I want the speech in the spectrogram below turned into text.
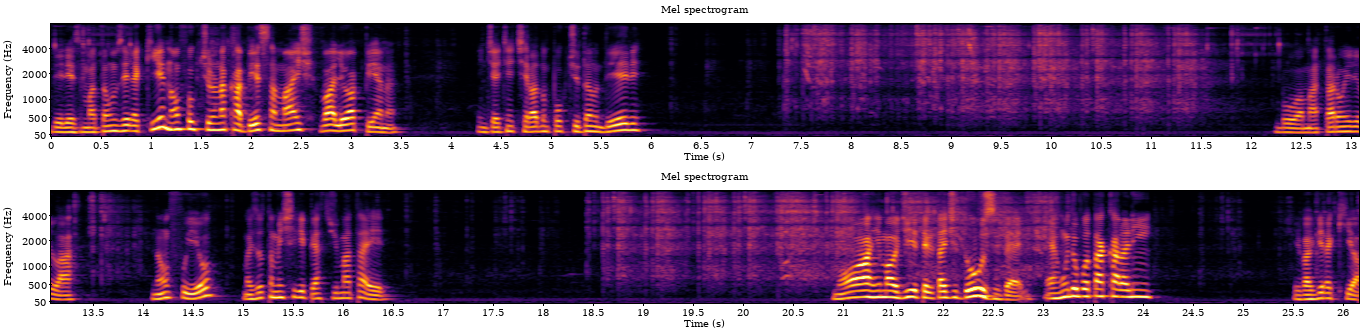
Beleza, matamos ele aqui. Não foi o que tirou na cabeça, mas valeu a pena. A gente já tinha tirado um pouco de dano dele. Boa, mataram ele lá. Não fui eu, mas eu também cheguei perto de matar ele. Morre, maldito. Ele tá de 12, velho. É ruim de eu botar a cara ali, hein? Ele vai vir aqui, ó.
